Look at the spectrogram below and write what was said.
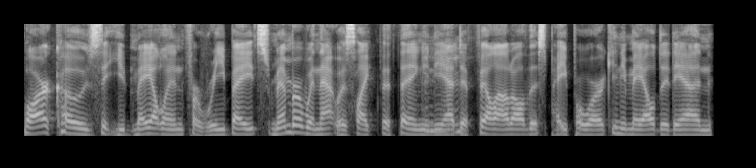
barcodes that you'd mail in for rebates. Remember when that was like the thing and you had mm-hmm. to fill out all this paperwork and you mailed it in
